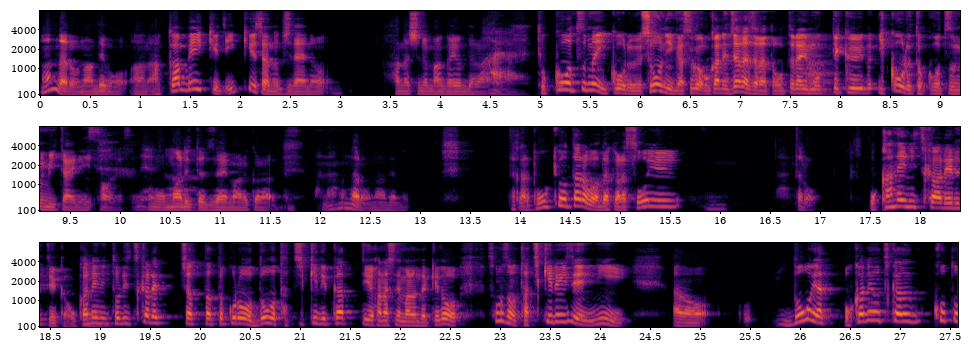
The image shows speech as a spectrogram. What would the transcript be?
なんだろうな、でも、あの、アッカンベ一休って一休さんの時代の話の漫画読んだら、はいはい。徳を積むイコール、商人がすごいお金じゃらじゃらとお寺に持ってく、イコール徳を積むみたいにそうですね。思われた時代もあるから、なんだろうな、でも。だから、望郷太郎は、だからそういう、なんだろう。お金に使われるっていうか、お金に取り憑かれちゃったところをどう断ち切るかっていう話でもあるんだけど、そもそも断ち切る以前に、あの、どうや、お金を使うこと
